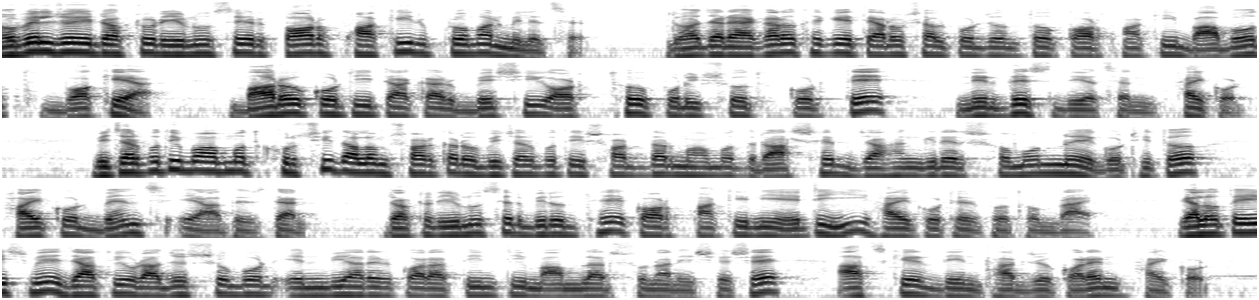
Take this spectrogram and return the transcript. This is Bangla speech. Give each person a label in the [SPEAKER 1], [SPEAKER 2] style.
[SPEAKER 1] নোবেলজয়ী ডক্টর ইউনুসের কর ফাঁকির প্রমাণ মিলেছে। দু হাজার এগারো থেকে ১৩ সাল পর্যন্ত কর ফাঁকি বাবদ বকেয়া বারো কোটি টাকার বেশি অর্থ পরিশোধ করতে নির্দেশ দিয়েছেন হাইকোর্ট। বিচারপতি মোহাম্মদ খুরশিদ আলম সরকার ও বিচারপতি সর্দার মোহাম্মদ রাশেদ জাহাঙ্গীরের সমন্বয়ে গঠিত হাইকোর্ট বেঞ্চ এ আদেশ দেন। ডক্টর ইউনুসের বিরুদ্ধে কর ফাঁকি নিয়ে এটিই হাইকোর্টের প্রথম রায়। গেল তেইশ মে জাতীয় রাজস্ব বোর্ড এনবিআরের করা তিনটি মামলার শুনানি শেষে আজকের দিন ধার্য করেন হাইকোর্ট।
